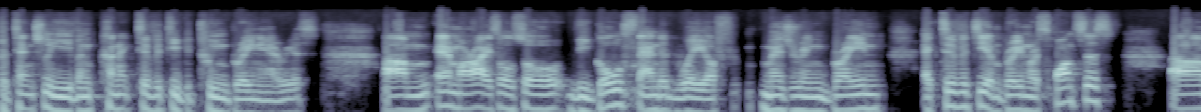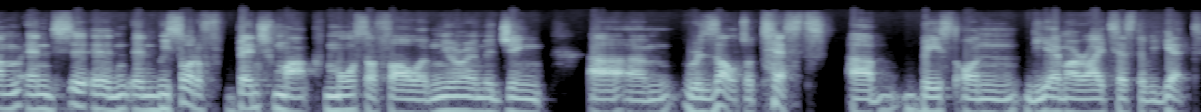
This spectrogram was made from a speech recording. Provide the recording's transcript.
potentially even connectivity between brain areas. Um, MRI is also the gold standard way of measuring brain activity and brain responses. Um, and, and, and, we sort of benchmark most of our neuroimaging uh, um, results or tests uh, based on the MRI test that we get.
